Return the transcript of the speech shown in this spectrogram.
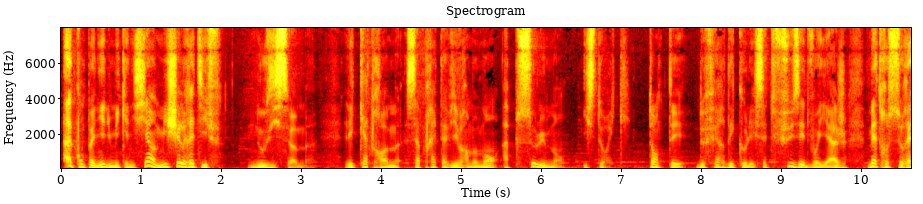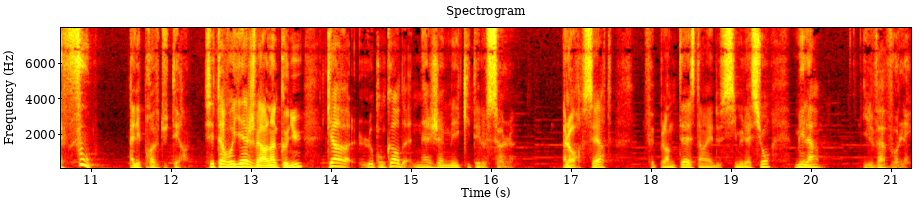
accompagné du mécanicien Michel Rétif. Nous y sommes. Les quatre hommes s'apprêtent à vivre un moment absolument historique. Tenter de faire décoller cette fusée de voyage, Maître serait fou à l'épreuve du terrain. C'est un voyage vers l'inconnu, car le Concorde n'a jamais quitté le sol. Alors certes, on fait plein de tests hein, et de simulations, mais là, il va voler.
